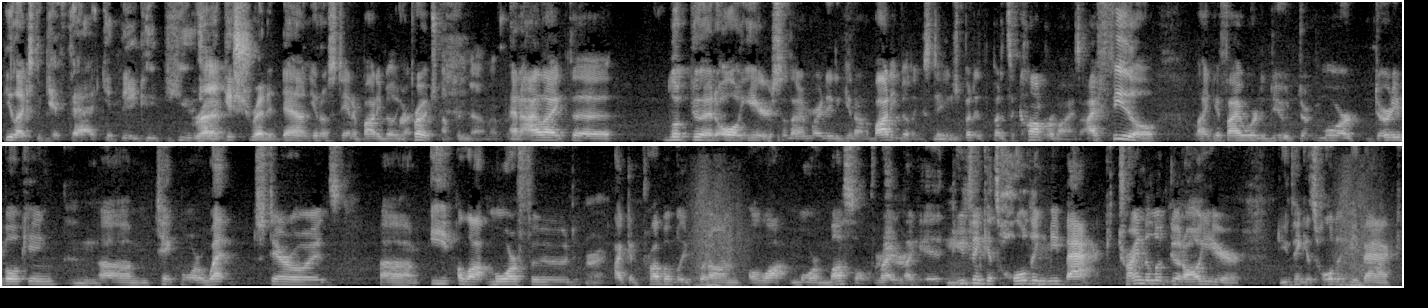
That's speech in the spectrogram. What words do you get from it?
He likes to get fat, get big, get huge, Right. get shredded down. You know, standard bodybuilding Right. approach. Up and down, up and And down. I like the look good all year so that I'm ready to get on a bodybuilding stage. Mhm. But it's but it's a compromise. I feel like if I were to do dir- more dirty bulking, Mhm. um, take more wet steroids, um, eat a lot more food, Right. I could probably put on a lot more muscle, For right? sure. Like, it, do you Mhm. think it's holding me back? Trying to look good all year, do you think it's holding me back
